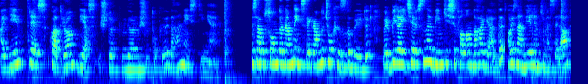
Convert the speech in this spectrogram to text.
allí 3-4 días. 3-4 gün görmüşüm Tokyo'yu daha ne isteyeyim yani. Mesela bu son dönemde Instagram'da çok hızlı büyüdük. Böyle bir ay içerisinde bin kişi falan daha geldi. O yüzden diyelim ki mesela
